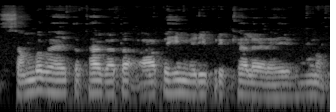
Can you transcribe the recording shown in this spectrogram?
ਸੰਭਵ ਹੈ ਤਥਾਗਤ, ਆਪ ਹੀ ਮੇਰੀ ਪ੍ਰੀਖਿਆ ਲੈ ਰਹੇ ਹੋਣ।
